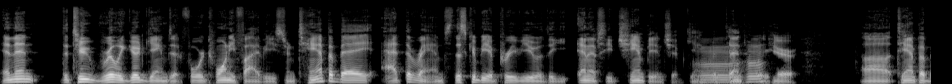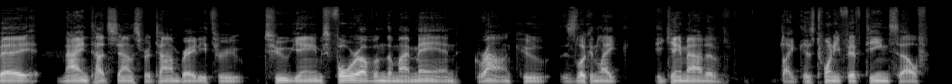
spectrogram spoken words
And then the two really good games at 425 Eastern, Tampa Bay at the Rams. This could be a preview of the NFC Championship game mm-hmm. potentially here. Uh, Tampa Bay, nine touchdowns for Tom Brady through two games, four of them to my man, Gronk, who is looking like he came out of like his 2015 self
